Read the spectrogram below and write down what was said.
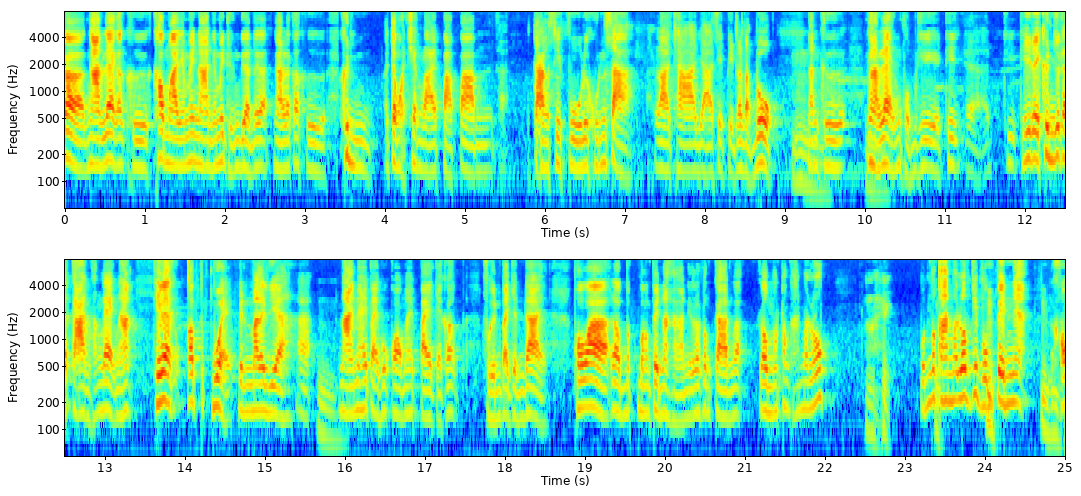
ก็งานแรกก็คือเข้ามายังไม่นานยังไม่ถึงเดือนเลยงานแรกก็คือขึ้นจังหวัดเชียงรายปราบปรามจางซีฟูหรือขุนซาราชายาเสพติดระดับโลกอืมนั่นคืองานแรกของผมที่ที่เอ่อที่ที่ได้ขึ้นยุทธการครั้งแรกนะฮะที่แรกก็ป่วยเป็นมาลาเรียอะอืมนายไม่ให้ไปผู้กองไม่ให้ไป แต่ก็ฝืนไปจนได้ เพราะว่าเราบางเป็นอาหารนี่เราต้องการว่าเราต้องการมาลบใช่ผมต้องการมาลบที่ผมเป็นเนี่ยอืมเขา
